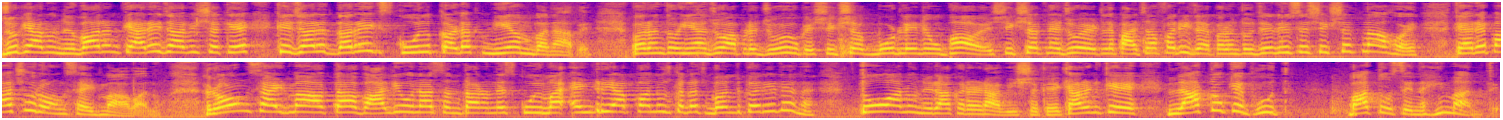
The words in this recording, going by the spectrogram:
જો કે આનું નિવારણ ક્યારે જ આવી શકે કે જ્યારે દરેક સ્કૂલ કડક નિયમ બનાવે. પરંતુ અહીંયા જો આપણે જોયું કે શિક્ષક બોર્ડ લઈને ઊભા હોય, શિક્ષકને જોઈએ એટલે પાછા ફરી જાય, પરંતુ જે દિવસે શિક્ષક ના હોય, ત્યારે પાછું રોંગ સાઈડમાં આવવાનું. રોંગ સાઈડમાં આવતા વાલીઓના સંતાનોને સ્કૂલમાં એન્ટ્રી આપવાનું જ કદાચ બંધ કરી દે ને, તો આનું નિરાકરણ આવી શકે. કારણ કે લાતો કે ભૂત બાતો સે નહીં માનતે.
